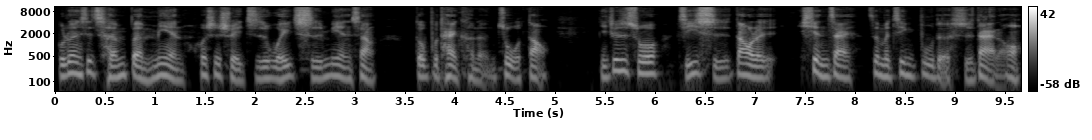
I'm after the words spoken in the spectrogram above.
不论是成本面或是水质维持面上，都不太可能做到。也就是说，即使到了现在这么进步的时代了哦。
